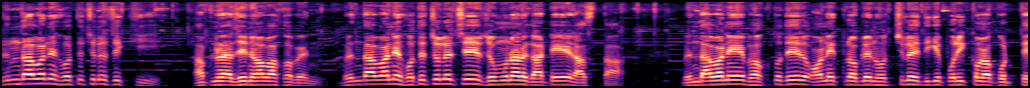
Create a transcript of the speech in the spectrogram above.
বৃন্দাবনে হতে চলেছে কি? আপনারা জেনে অবাক হবেন। বৃন্দাবনে হতে চলেছে যমুনার ঘাটে রাস্তা। বৃন্দাবনে ভক্তদের অনেক প্রবলেম হচ্ছিল, এদিকে পরিক্রমা করতে।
